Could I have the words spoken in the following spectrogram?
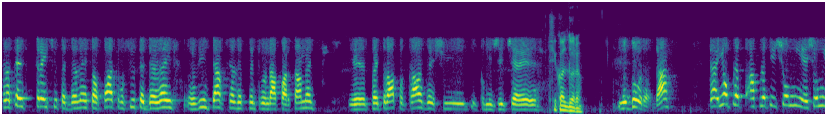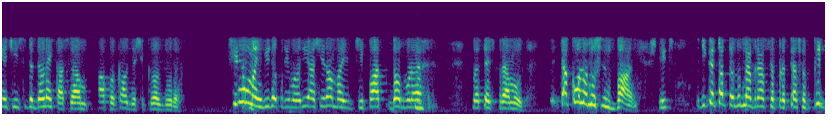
plătesc 300 de lei sau 400 de lei, îmi vin taxele pentru un apartament, pentru apă caldă și, cum îi zice... Și căldură. Căldură, da? Dar eu plăt, am plătit și 1000 și 1500 de lei ca să am apă caldă și căldură. Și nu mai invită primăria și n-am mai țipat, domnule, plătesc prea mult. De acolo nu sunt bani, știți? Adică toată lumea vrea să plătească cât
